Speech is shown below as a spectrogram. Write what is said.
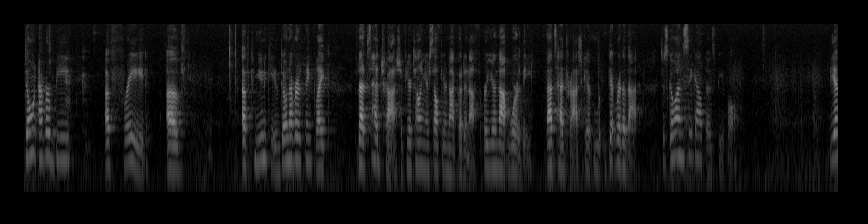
don't ever be afraid of, of communicating. Don't ever think like that's head trash if you're telling yourself you're not good enough or you're not worthy. That's head trash. Get, get rid of that. Just go out and seek out those people. Be a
